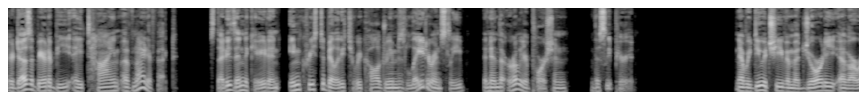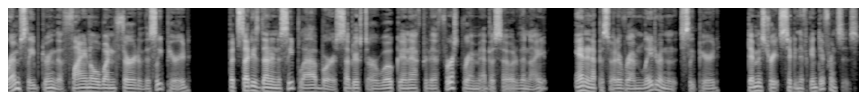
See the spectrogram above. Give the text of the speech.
There does appear to be a time of night effect, Studies indicate an increased ability to recall dreams later in sleep than in the earlier portion of the sleep period. Now, we do achieve a majority of our REM sleep during the final one third of the sleep period, but studies done in a sleep lab where subjects are woken after their first REM episode of the night and an episode of REM later in the sleep period demonstrate significant differences.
